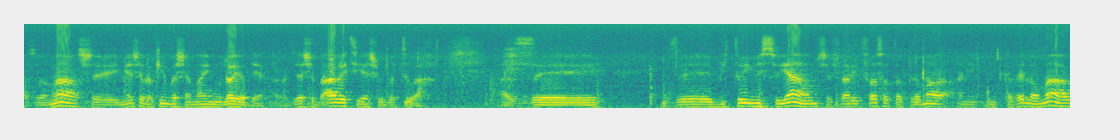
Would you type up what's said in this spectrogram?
אז הוא אמר שאם יש אלוקים בשמיים הוא לא יודע, אבל זה שבארץ יש הוא בטוח. אז זה ביטוי מסוים שאפשר לתפוס אותו, כלומר, אני מתכוון לומר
